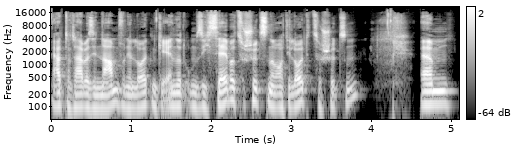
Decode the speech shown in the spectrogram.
Er hat dann teilweise den Namen von den Leuten geändert, um sich selber zu schützen und auch die Leute zu schützen. Ähm,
